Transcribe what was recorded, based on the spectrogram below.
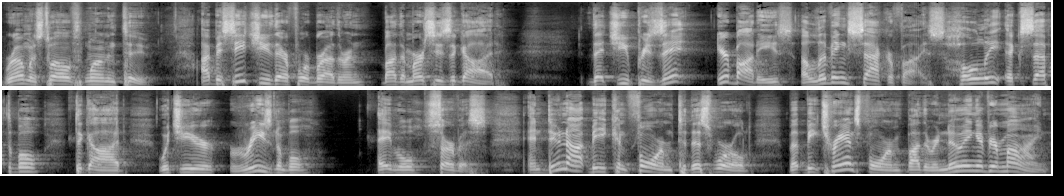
Romans 12, 1 and 2. I beseech you, therefore, brethren, by the mercies of God, that you present your bodies a living sacrifice, holy, acceptable to God, which your reasonable, able service. And do not be conformed to this world, but be transformed by the renewing of your mind,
